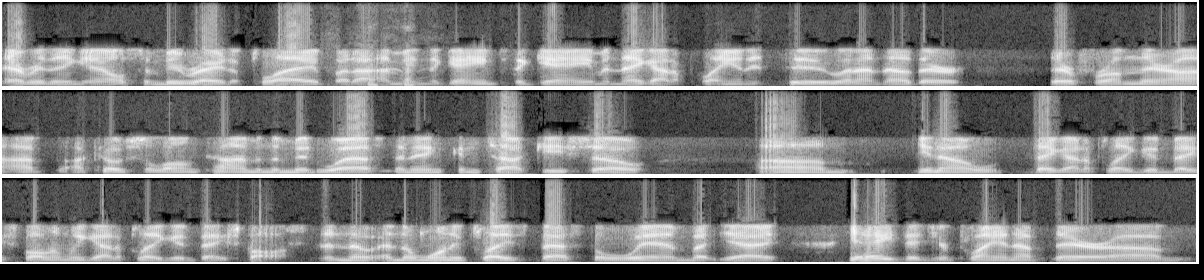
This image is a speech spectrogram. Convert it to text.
everything else and be ready to play. But I mean, the game's the game, and they got to play in it too. And I know they're they're from there. I, I coached a long time in the Midwest and in Kentucky, so um, you know they got to play good baseball, and we got to play good baseball. And the and the one who plays best will win. But yeah, you hate that you're playing up there. Um,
